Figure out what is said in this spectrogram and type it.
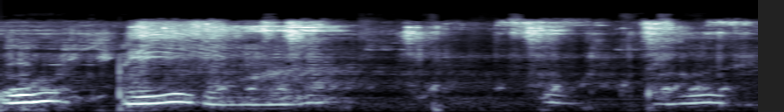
Then pay them. Pay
